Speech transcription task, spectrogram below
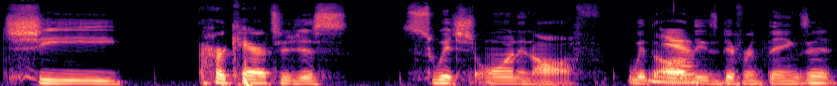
she, her character just switched on and off with all these different things. And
